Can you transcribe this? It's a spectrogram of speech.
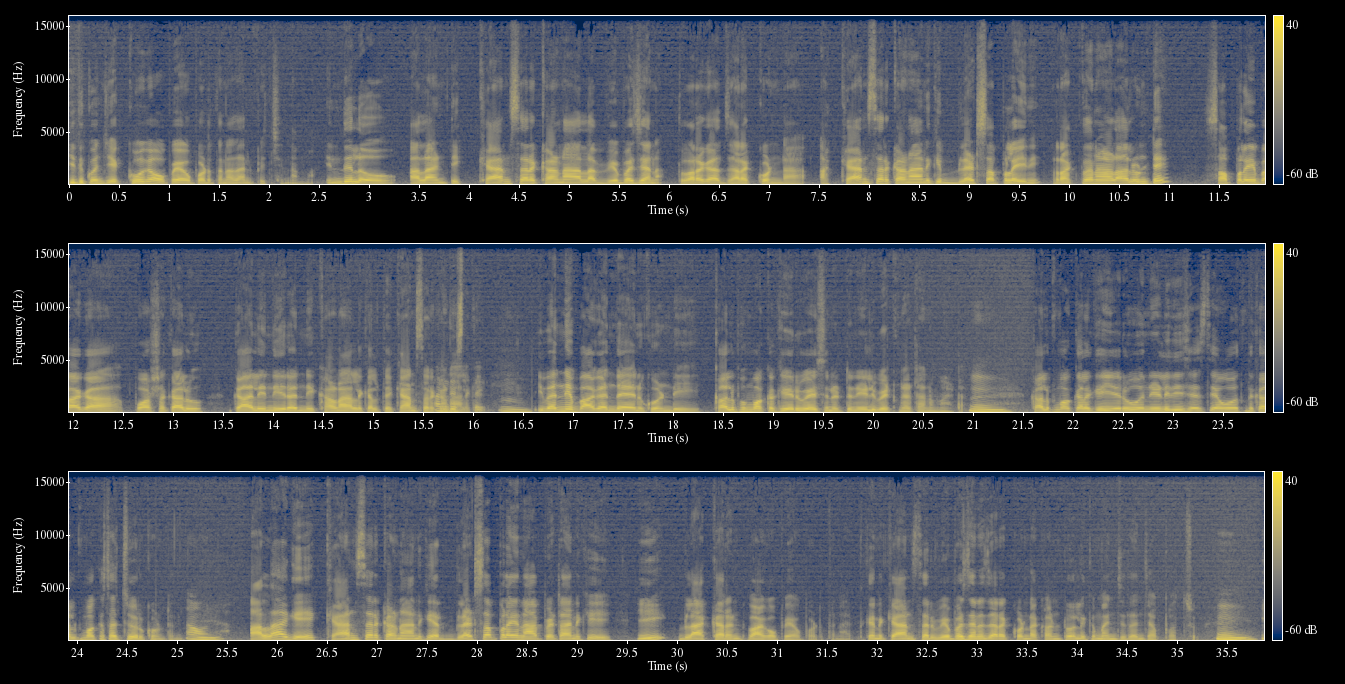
ఇది కొంచెం ఎక్కువగా ఉపయోగపడుతున్నది అనిపించిందమ్మా. ఇందులో అలాంటి క్యాన్సర్ కణాల విభజన త్వరగా జరగకుండా ఆ క్యాన్సర్ కణానికి బ్లడ్ సప్లైని రక్తనాళాలుంటే సప్లై బాగా పోషకాలు గాలి నీరు అన్ని కణాలకు వెళ్తాయి క్యాన్సర్ కణాలకి. ఇవన్నీ బాగా అందాయి అనుకోండి కలుపు మొక్కకి ఎరువు వేసినట్టు నీళ్ళు పెట్టినట్టు అనమాట. కలుపు మొక్కలకి ఎరువు నీళ్ళు తీసేస్తే ఏమవుతుంది? కలుపు మొక్క చచ్చూరుకుంటుంది. అలాగే క్యాన్సర్ కణానికి బ్లడ్ సప్లై ఆపేయటానికి ఈ బ్లాక్ కరెంట్ బాగా ఉపయోగపడుతున్నది కానీ క్యాన్సర్ విభజన జరగకుండా కంట్రోల్కి మంచిదని చెప్పొచ్చు.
